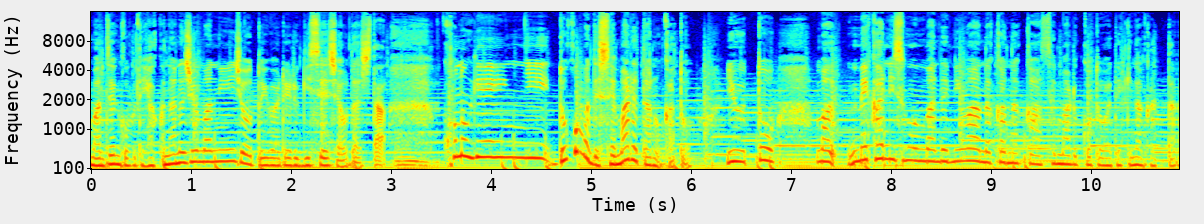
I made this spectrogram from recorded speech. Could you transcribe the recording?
まあ、全国で170万人以上と言われる犠牲者を出したえこの原因にどこまで迫れたのかというと、まあ、メカニズムまでにはなかなか迫ることはできなかった。う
